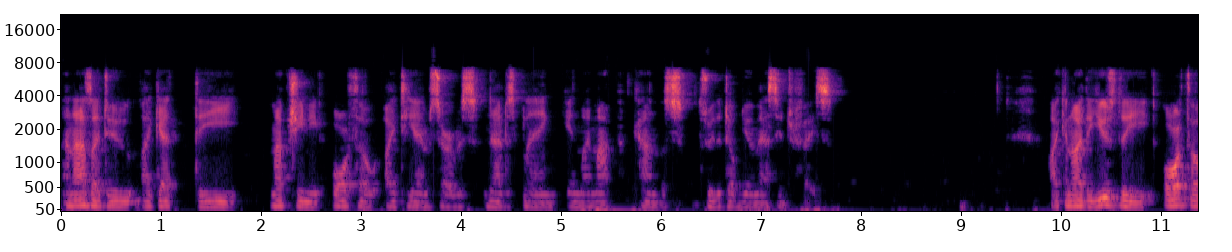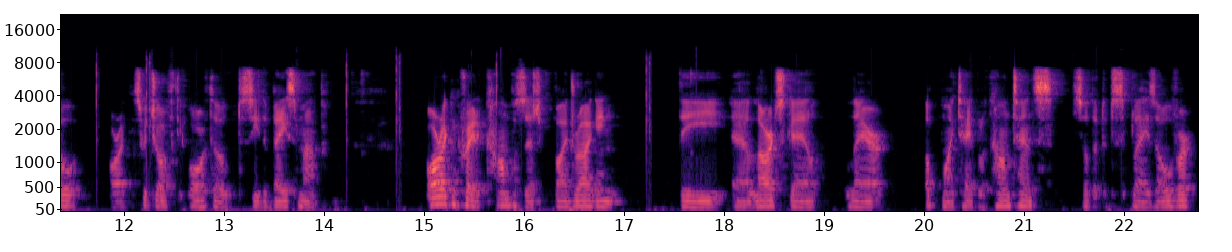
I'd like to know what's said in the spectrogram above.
And as I do, I get the MapGenie Ortho ITM service now displaying in my map canvas through the WMS interface. I can either use the ortho or I can switch off the ortho to see the base map or I can create a composite by dragging the uh, large scale layer up my table of contents so that it displays over.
